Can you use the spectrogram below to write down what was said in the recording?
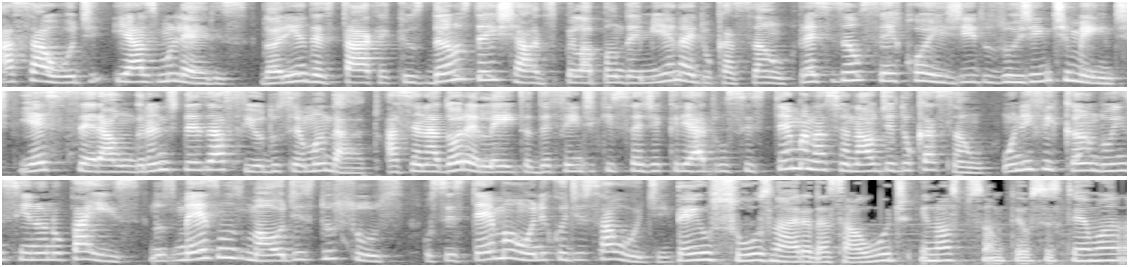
à saúde e às mulheres. Dorinha destaca que os danos deixados pela pandemia na educação precisam ser corrigidos urgentemente e esse será um grande desafio do seu mandato. A senadora eleita defende que seja criado um Sistema Nacional de Educação, unificando o ensino no país, nos mesmos moldes do SUS, o Sistema Único de Saúde. Tem o SUS na área da saúde e nós precisamos ter o sistema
